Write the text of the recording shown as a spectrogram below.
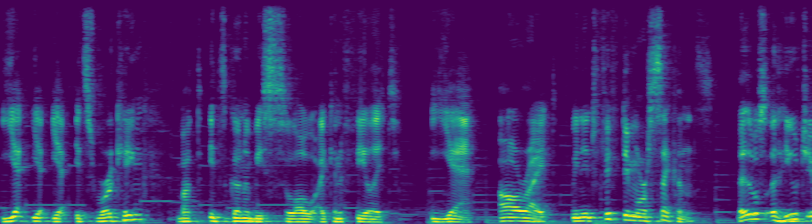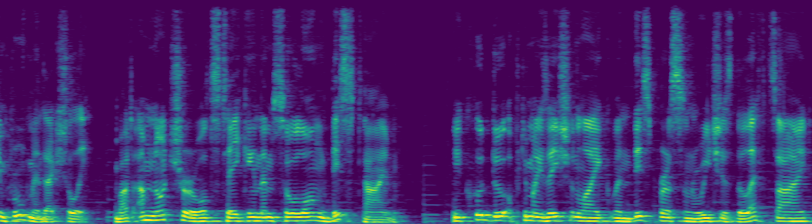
Yeah, yeah, yeah, it's working, but it's gonna be slow. I can feel it. Yeah. All right, we need 50 more seconds. That was a huge improvement actually, but I'm not sure what's taking them so long this time. We could do optimization like when this person reaches the left side,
